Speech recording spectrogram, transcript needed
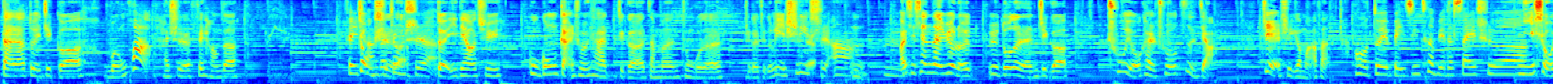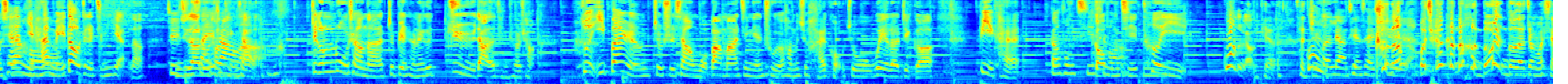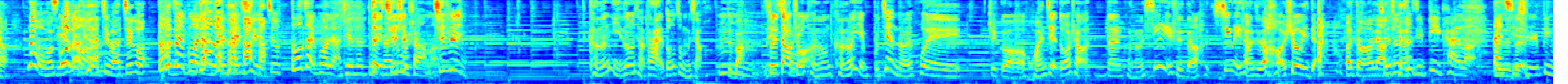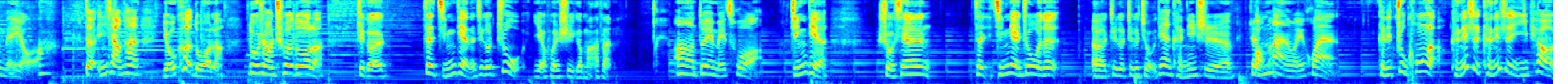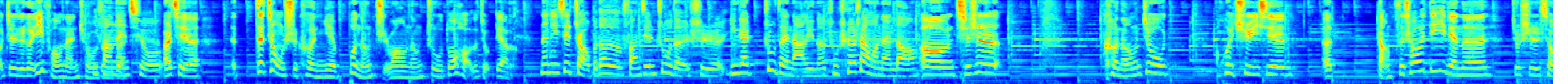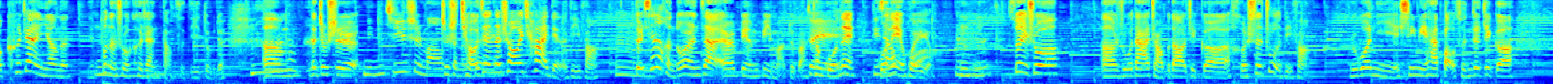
大家对这个文化还是非常的非常的重视对，一定要去故宫感受一下这个咱们中国的这个这个历史。历史啊，嗯嗯，而且现在越来越多的人这个出游开始出游自驾，这也是一个麻烦。哦，对，北京特别的塞车，你首先你还没到这个景点呢，就已经在路上停下了。这个路上呢，就变成了一个巨大的停车场。所以一般人就是像我爸妈今年出游，他们去海口，就为了这个避开高峰期，高峰期，嗯特意过了两天才去逛了两天才去，可能我觉得可能很多人都在这么想，那我们过两天再去吧。结果都在过两天再去，就都在过两天的堵对，在其实路上了。其实可能你这么想，大家也都这么想，对吧？嗯所以到时候可能可能也不见得会这个缓解多少，但是可能心里是得心理上觉得好受一点。我等了两天，觉得自己避开了，但其实并没有。对，你想看游客多了，路上车多了，这个在景点的这个住也会是一个麻烦。嗯，对，没错。景点首先在景点周围的呃这个这个酒店肯定是爆人满为患，肯定住空了，肯定是肯定是一票，这这个一房难求，一房难求。而且。呃在这种时刻，你也不能指望能住多好的酒店了。那那些找不到房间住的是应该住在哪里呢？住车上吗？难道？嗯，其实可能就会去一些呃档次稍微低一点的，就是小客栈一样的，也不能说客栈档次低，对不对？嗯，那就是民居是吗？就是条件再稍微差一点的地方。嗯，对，现在很多人在 Airbnb 嘛，对吧？对像国内国内也会有，嗯哼。所以说，呃，如果大家找不到这个合适的住的地方，如果你心里还保存着这个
